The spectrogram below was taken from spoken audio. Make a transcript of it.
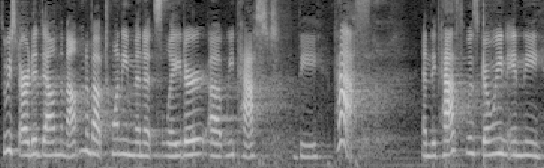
So we started down the mountain. About 20 minutes later, uh, we passed the path. And the path was going in the,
